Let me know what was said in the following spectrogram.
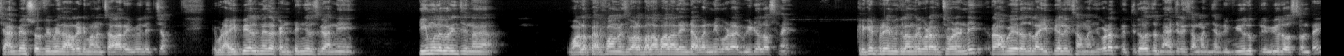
ఛాంపియన్స్ ట్రోఫీ మీద ఆల్రెడీ మనం చాలా రివ్యూలు ఇచ్చాం. ఇప్పుడు ఐపీఎల్ మీద కంటిన్యూస్గా అన్ని టీముల గురించిన వాళ్ళ పెర్ఫార్మెన్స్ వాళ్ళ బలబలాలు ఏంటి అవన్నీ కూడా వీడియోలు వస్తున్నాయి. క్రికెట్ ప్రేమికులందరూ కూడా చూడండి. రాబోయే రోజులు ఐపీఎల్కి సంబంధించి కూడా ప్రతిరోజు మ్యాచ్లకు సంబంధించిన రివ్యూలు ప్రివ్యూలు వస్తుంటాయి.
